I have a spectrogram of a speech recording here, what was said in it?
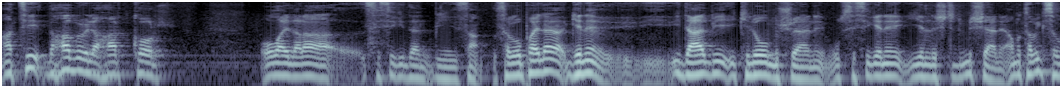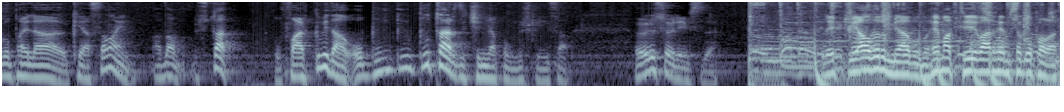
Ati daha böyle hardcore olaylara sesi giden bir insan. Sagopa'yla gene ideal bir ikili olmuş yani. O sesi gene yerleştirilmiş yani. Ama tabii ki Sagopa'yla kıyaslamayın. Adam üstad. O farklı bir daha. O bu, bu, bu tarz için yapılmış bir insan. Öyle söyleyeyim size. Rapçiye alırım ya bunu. Hem Ati var hem Sagopa var.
